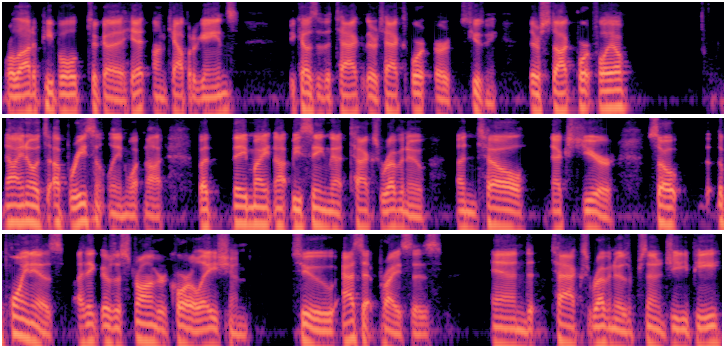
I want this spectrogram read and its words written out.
where a lot of people took a hit on capital gains because of the tax their tax port or excuse me their stock portfolio now I know it's up recently and whatnot, but they might not be seeing that tax revenue until next year. So th- the point is, I think there's a stronger correlation to asset prices and tax revenue as a percent of GDP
